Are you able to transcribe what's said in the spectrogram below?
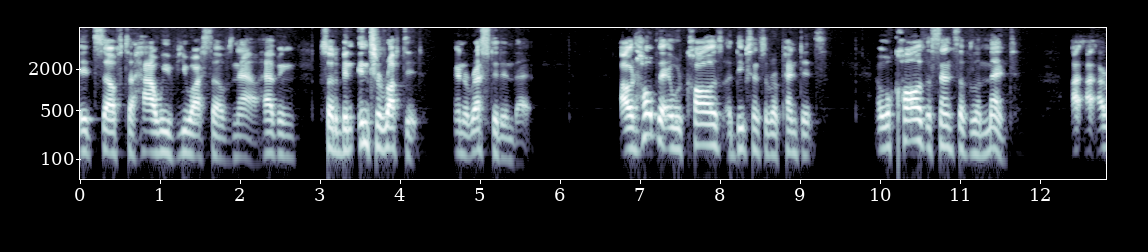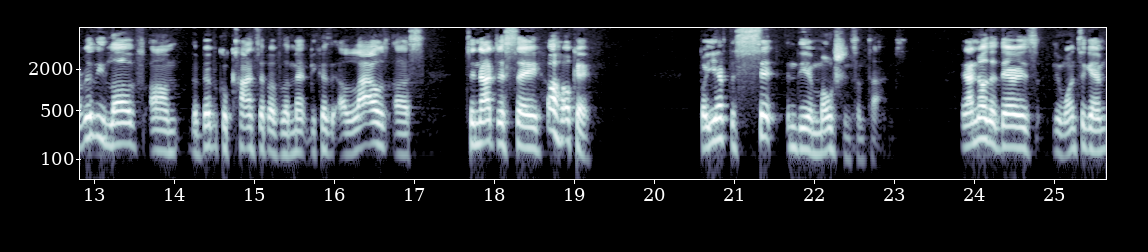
itself to how we view ourselves now, having sort of been interrupted and arrested in that? I would hope that it would cause a deep sense of repentance and will cause a sense of lament. I, I really love um, the biblical concept of lament because it allows us to not just say, oh, okay, but you have to sit in the emotion sometimes. And I know that there is, once again,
